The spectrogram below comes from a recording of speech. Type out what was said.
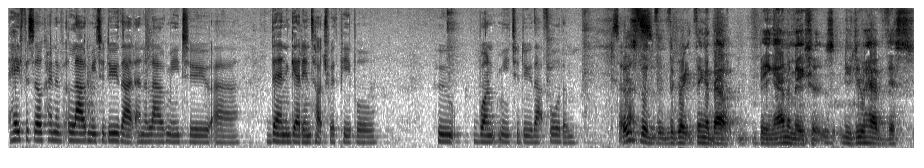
Hate for Sale kind of allowed me to do that and allowed me to uh, then get in touch with people who want me to do that for them. So This is the, the, the great thing about being animators. You do have this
